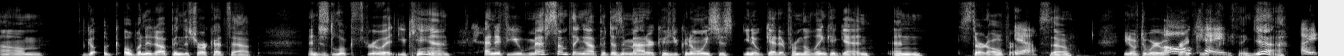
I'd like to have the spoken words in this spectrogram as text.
um, go, open it up in the shortcuts app and just look through it, you can. And if you mess something up, it doesn't matter because you can always just you know get it from the link again and start over. Yeah. So you don't have to worry about Oh, breaking okay. anything. Yeah. I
